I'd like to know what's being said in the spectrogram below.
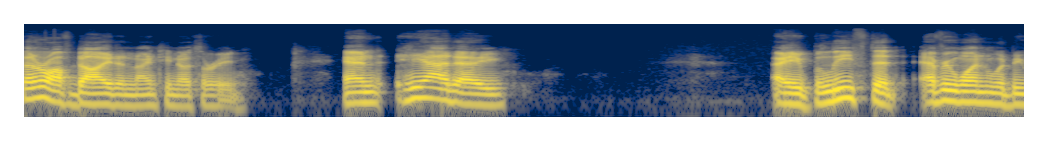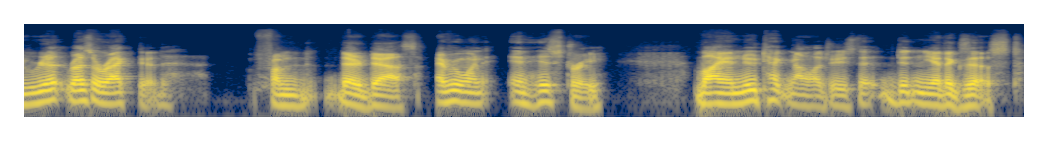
Fedorov died in 1903. And he had a a belief that everyone would be re- resurrected from their deaths, everyone in history, via new technologies that didn't yet exist.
